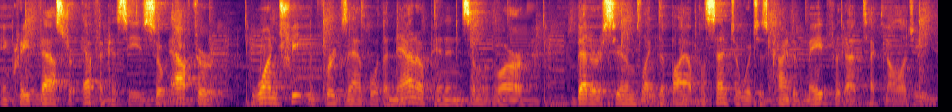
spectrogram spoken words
and create faster efficacies. So after one treatment, for example, with a nanopin and some of our better serums like the bioplacenta, which is kind of made for that technology,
